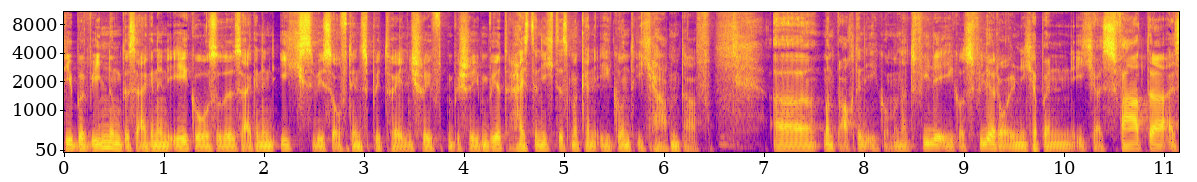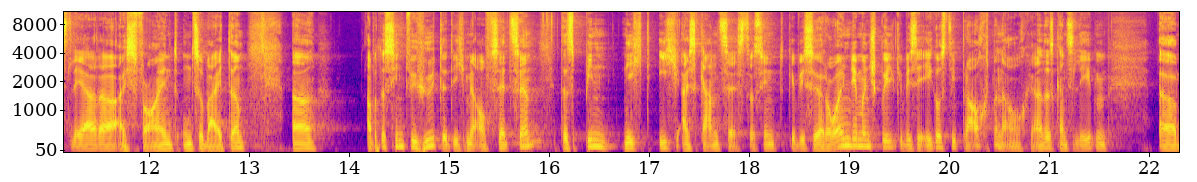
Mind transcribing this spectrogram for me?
die Überwindung des eigenen Egos oder des eigenen Ichs, wie es oft in spirituellen Schriften beschrieben wird, heißt ja nicht, dass man kein Ego und Ich haben darf. Äh, man braucht ein Ego, man hat viele Egos, viele Rollen. Ich habe ein Ich als Vater, als Lehrer, als Freund und so weiter. Äh, aber das sind wie Hüte, die ich mir aufsetze. Das bin nicht ich als Ganzes. Das sind gewisse Rollen, die man spielt, gewisse Egos, die braucht man auch. Das ganze Leben äh,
